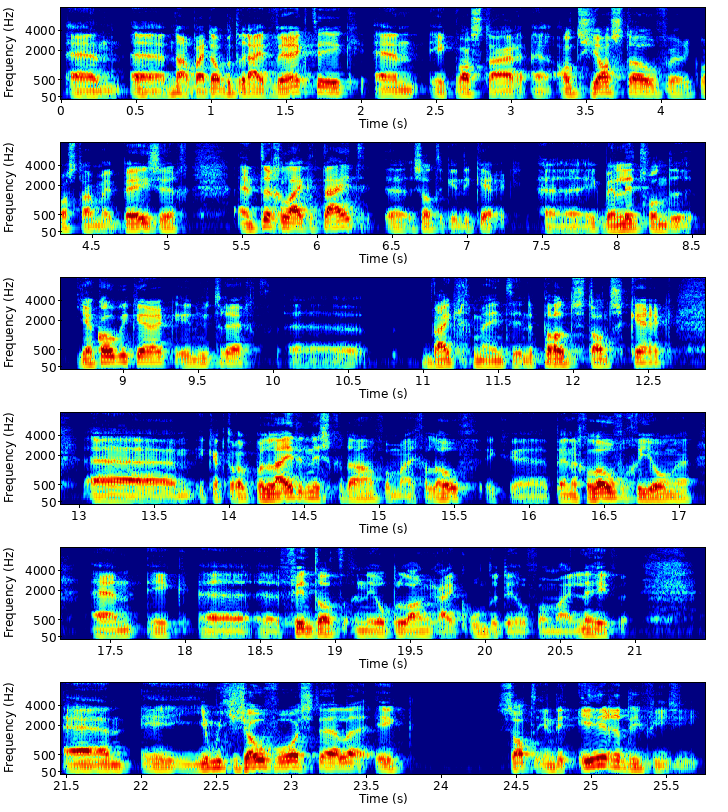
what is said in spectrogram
En nou, bij dat bedrijf werkte ik en ik was daar enthousiast over. Ik was daarmee bezig. En tegelijkertijd zat ik in de kerk. ik ben lid van de Jacobikerk in Utrecht wijkgemeente in de protestantse kerk. Ehm, ik heb er ook beleidenis gedaan van mijn geloof. Ik uh, ben een gelovige jongen en ik uh, vind dat een heel belangrijk onderdeel van mijn leven. En je moet je zo voorstellen, ik zat in de eredivisie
